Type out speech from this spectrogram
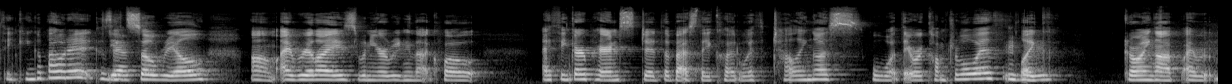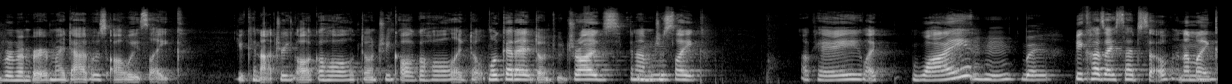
thinking about it because Yeah. it's so real. Um, I realized when you were reading that quote, I think our parents did the best they could with telling us what they were comfortable with. Mm-hmm. Like growing up, I re- remember my dad was always like, you cannot drink alcohol, don't drink alcohol, like, don't look at it, don't do drugs. And Mm-hmm. I'm just like, okay, like, why? Mm-hmm. Right. because I said so. And I'm like,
